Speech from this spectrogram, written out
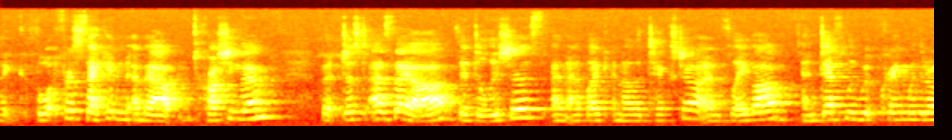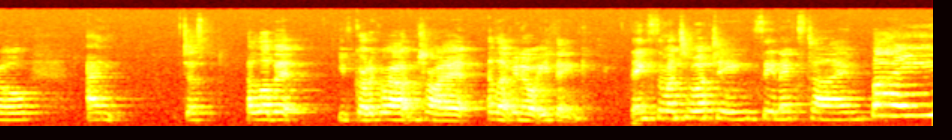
Like thought for a second about crushing them but just as they are, they're delicious and add like another texture and flavor and definitely whipped cream with it all. And just, I love it. You've got to go out and try it and let me know what you think. Thanks so much for watching. See you next time. Bye.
